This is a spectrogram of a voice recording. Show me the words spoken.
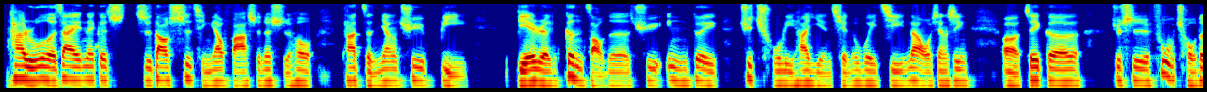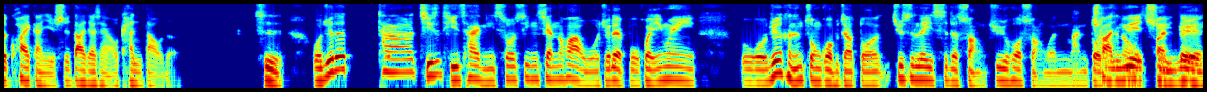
他如何在那个知道事情要发生的时候，他怎样去比别人更早的去应对、去处理他眼前的危机。那我相信，呃，这个就是复仇的快感，也是大家想要看到的。是，我觉得他其实题材你说新鲜的话，我觉得也不会，因为。我觉得可能中国比较多，就是类似的爽剧或爽文蛮多，穿越穿越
